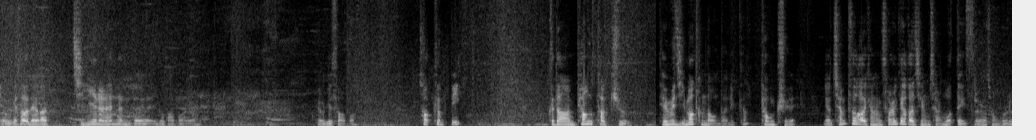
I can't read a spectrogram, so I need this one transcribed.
여기서 내가 지기는 했는데 이거 봐봐요. 여기서 봐봐. 척크 삑. 그 다음 평타 큐. 데미지 이만큼 나온다니까? 평큐에? 이거 챔프가 그냥 설계가 지금 잘못돼 있어요 정글로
